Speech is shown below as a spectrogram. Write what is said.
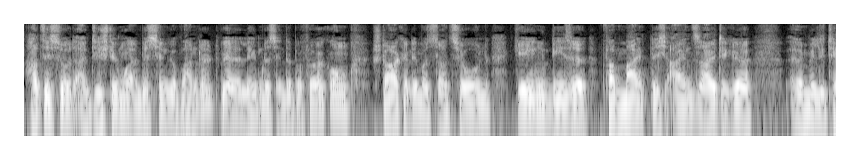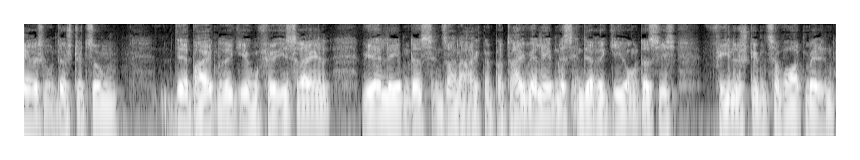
hat sich so die Stimmung ein bisschen gewandelt. Wir erleben das in der Bevölkerung. Starke Demonstrationen gegen diese vermeintlich einseitige äh, militärische Unterstützung der beiden Regierungen für Israel. Wir erleben das in seiner eigenen Partei. Wir erleben das in der Regierung, dass sich viele Stimmen zu Wort melden,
